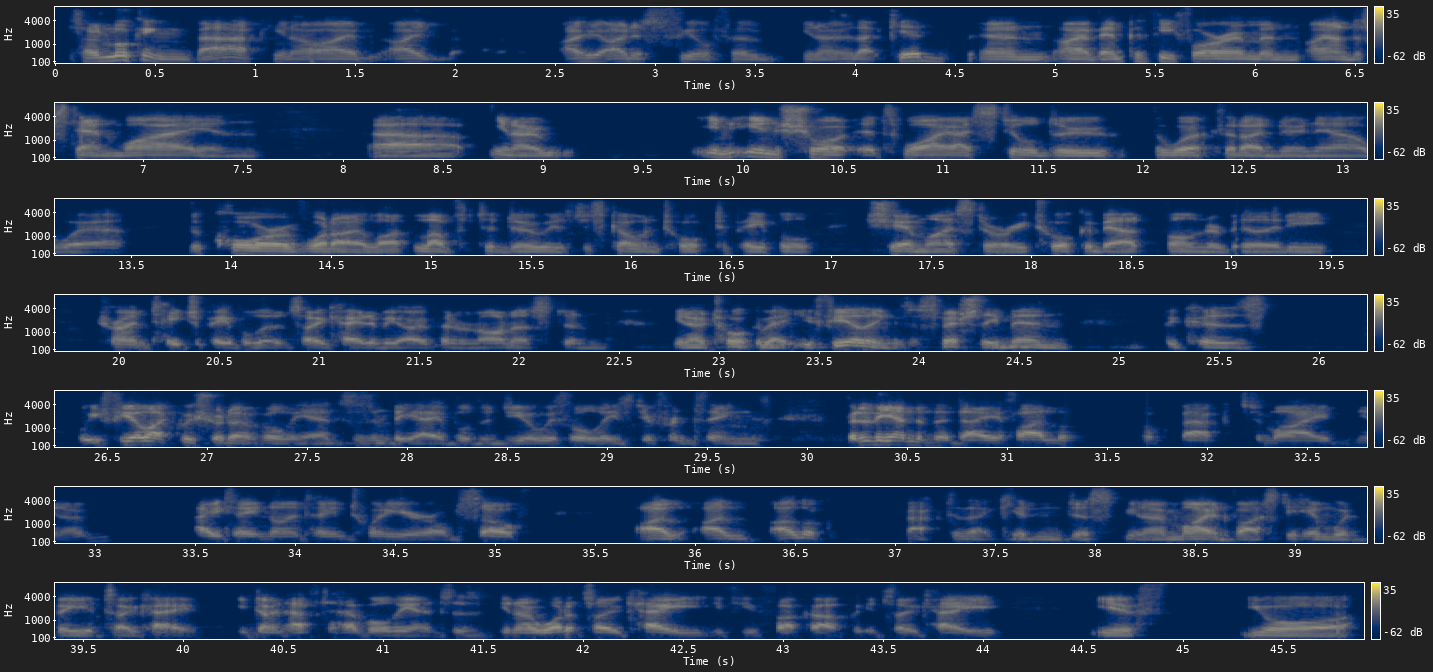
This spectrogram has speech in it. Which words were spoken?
so looking back, you know, I, I, I, I just feel for, you know, that kid and I have empathy for him and I understand why. And, uh, you know, in, in short, it's why I still do the work that I do now where, the core of what I lo- love to do is just go and talk to people, share my story, talk about vulnerability, try and teach people that it's okay to be open and honest, and you know talk about your feelings, especially men, because we feel like we should have all the answers and be able to deal with all these different things. But at the end of the day, if I look, look back to my you know 18, 19, 20 year old self, I, I, I look back to that kid and just you know my advice to him would be it's okay. You don't have to have all the answers. You know what? It's okay if you fuck up. It's okay if you're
